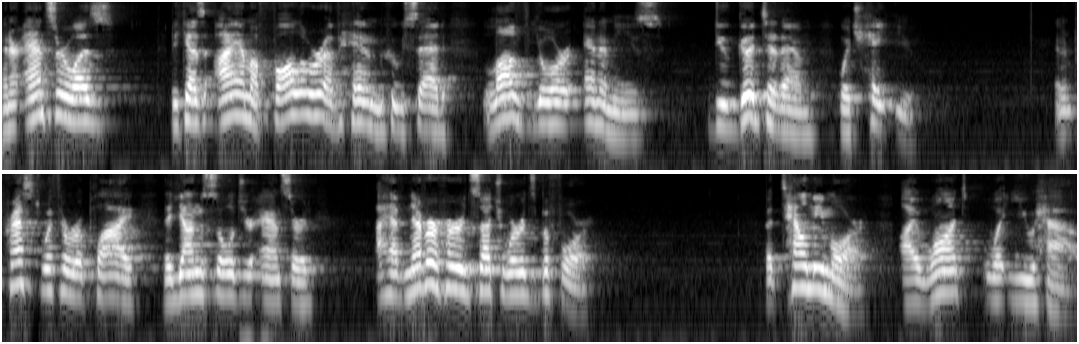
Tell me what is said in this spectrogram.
And her answer was, Because I am a follower of him who said, Love your enemies, do good to them which hate you. And impressed with her reply, the young soldier answered, I have never heard such words before. But tell me more. I want what you have.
